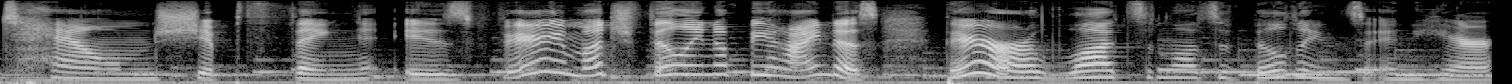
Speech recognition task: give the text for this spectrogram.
township thing is very much filling up behind us. There are lots and lots of buildings in here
